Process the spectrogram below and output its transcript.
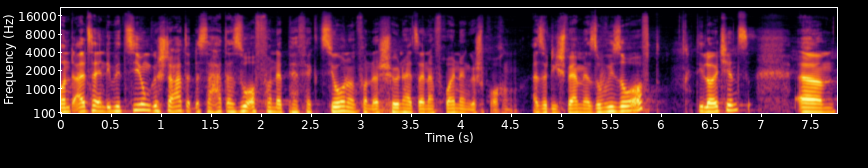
Und als er in die Beziehung gestartet ist, da hat er so oft von der Perfektion und von der Schönheit seiner Freundin gesprochen. Also die schwärmen ja sowieso oft, die Leutchens. Ähm,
